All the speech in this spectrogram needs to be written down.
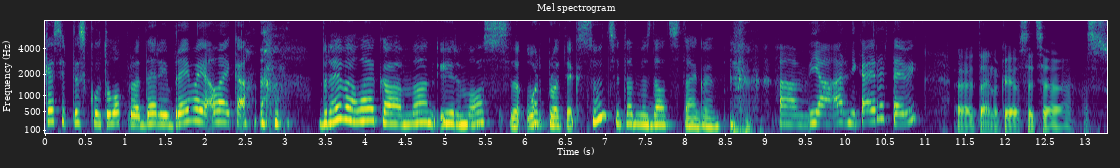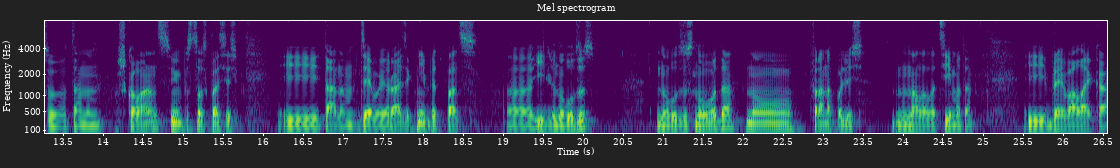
kas ir tas, ko tu labprāt darīji brīvajā laikā? Brīvā laikā man ir mazs orprotīgs suns, tad mēs daudz staigājam. um, jā, Arni, kā ir ar tevi? Tā, nu, kā jau sacīju, es esmu tādam skolāns 11. klases, un tādam dzīvoju Razikņī, bet pats uh, īļu no Lūdzes no Lūdzes novada, no Franapolis, no Nalala cīmata. I brīvā laikā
